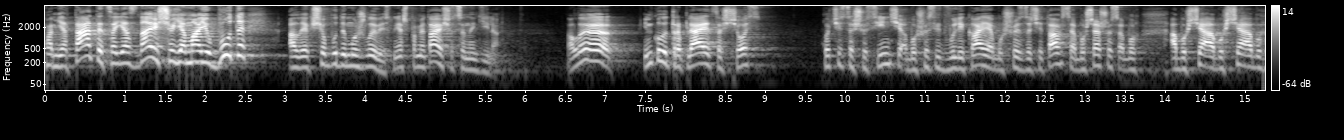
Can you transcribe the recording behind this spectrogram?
Пам'ятати це я знаю, що я маю бути, але якщо буде можливість, ну я ж пам'ятаю, що це неділя. Але інколи трапляється щось, хочеться щось інше, або щось відволікає, або щось зачитався, або ще щось, або, або ще, або ще, або.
